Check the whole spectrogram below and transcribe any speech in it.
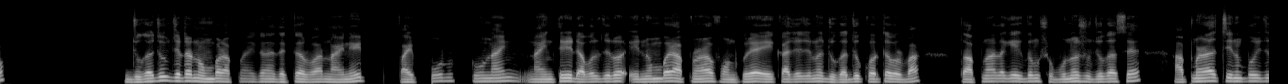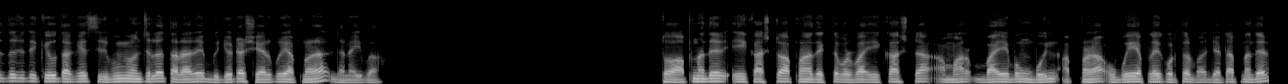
যোগাযোগ যেটা নম্বর আপনারা এখানে দেখতে পারবা nine eight five four two nine nine three double zero এই নম্বরে আপনারা ফোন করে এই কাজের জন্য যোগাযোগ করতে পারবা। তো আপনার লাগে একদম সুবর্ণ সুযোগ আছে। আপনারা চিন পরিচিত যদি কেউ থাকে শ্রীভূমি অঞ্চলে, তারা ভিডিওটা শেয়ার করে আপনারা জানাইবা। তো আপনাদের এই কাজটা আপনারা দেখতে পারবা। এই কাজটা আমার ভাই এবং বোন আপনারা উভয়ে অ্যাপ্লাই করতে পারবা, যেটা আপনাদের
